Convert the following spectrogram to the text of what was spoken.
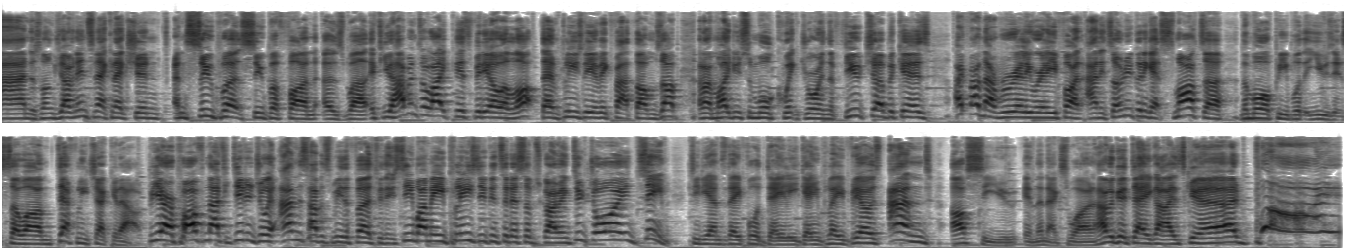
and as long as you have an internet connection, and super, super fun as well. If you happen to like this video a lot, then please leave a big fat thumbs up, and I might do some more quick draw in the future, because I found that really, really fun, and it's only going to get smarter the more people that use it, so um, definitely check it out. But yeah, apart from that, if you did enjoy it, and this happens to be the first video you've seen by me, please do consider subscribing to join Team TDM today for daily gameplay videos, and I'll see you in the next one. Have a good day, guys. Goodbye!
